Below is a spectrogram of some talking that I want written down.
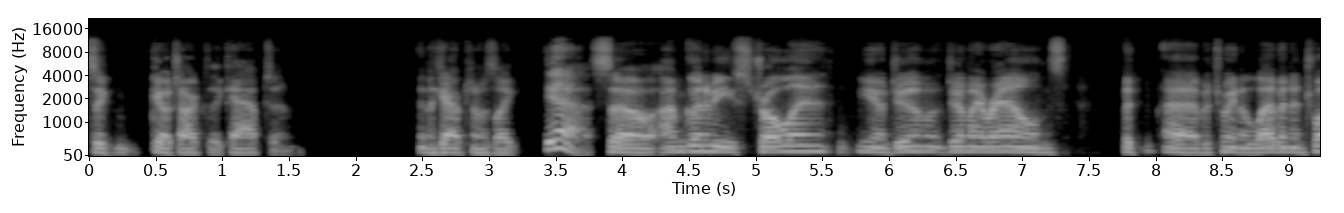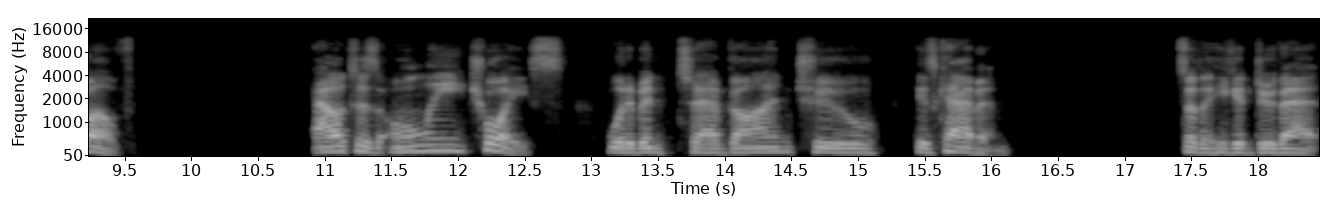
to go talk to the captain, and the captain was like, "Yeah, so I'm going to be strolling, you know, doing doing my rounds, but uh, between eleven and twelve. Alex's only choice would have been to have gone to his cabin so that he could do that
